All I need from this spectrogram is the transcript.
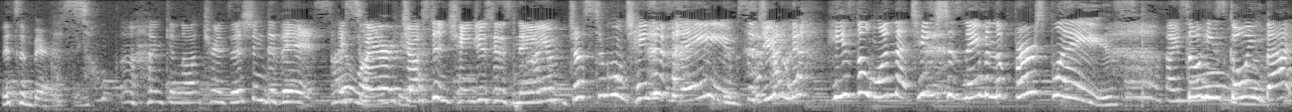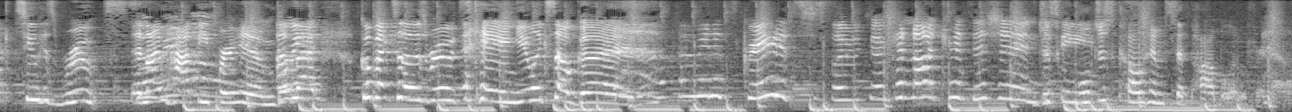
It's embarrassing. So, uh, I cannot transition to this. I, I swear, like if. Justin changes his name. Justin won't change his name. I Sejun, know. he's the one that changed his name in the first place. I So he's going back to his roots, and I'm happy for him. Go I mean- back, go back to those roots, King. You look so good. I mean, it's great. It's just like I cannot transition. Just we'll just call him Sa Pablo for now.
